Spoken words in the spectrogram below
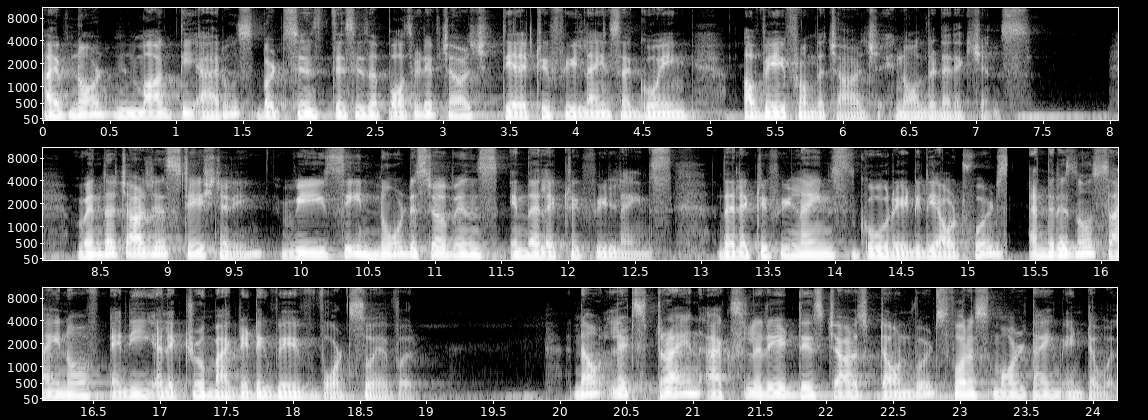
I have not marked the arrows but since this is a positive charge the electric field lines are going away from the charge in all the directions. When the charge is stationary, we see no disturbance in the electric field lines. The electric field lines go radially outwards and there is no sign of any electromagnetic wave whatsoever. Now let's try and accelerate this charge downwards for a small time interval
